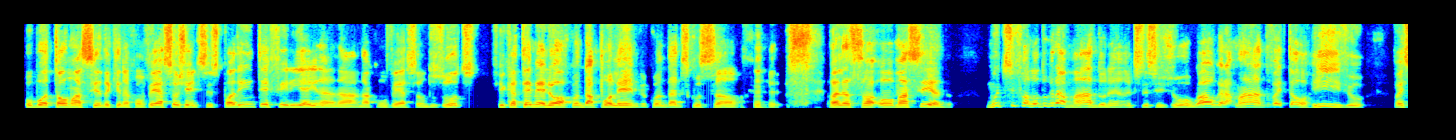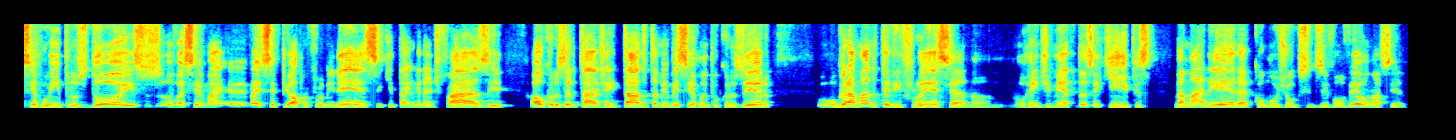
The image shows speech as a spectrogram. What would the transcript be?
Vou botar o Macedo aqui na conversa. Gente, vocês podem interferir aí na, na, na, conversa um dos outros. Fica até melhor quando dá polêmica, quando dá discussão. Olha só, ô Macedo, muito se falou do gramado, né? Antes desse jogo. Ah, o gramado vai estar tá horrível, vai ser ruim para os dois, ou vai ser, mais, vai ser pior para o Fluminense, que está em grande fase. Ah, o Cruzeiro está ajeitado, também vai ser ruim para o Cruzeiro. O gramado teve influência no, no rendimento das equipes, na maneira como o jogo se desenvolveu, Macedo?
